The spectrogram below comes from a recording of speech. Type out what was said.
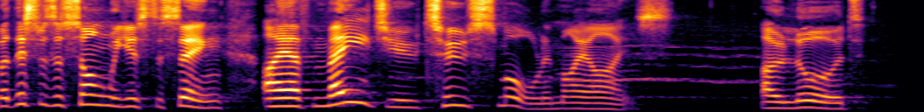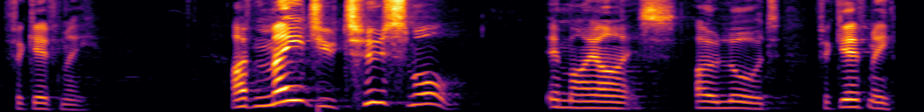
But this was a song we used to sing I have made you too small in my eyes. O Lord, forgive me. I've made you too small in my eyes. Oh Lord, forgive me.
